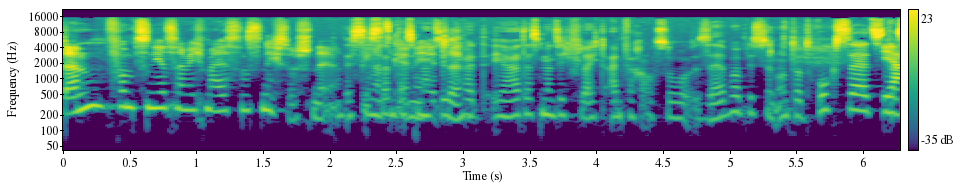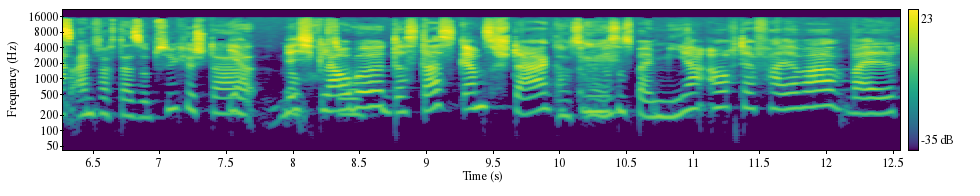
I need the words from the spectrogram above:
dann funktioniert es nämlich meistens nicht so schnell, Ist es man dann, dass gerne man, sich hätte. halt, ja, dass man sich vielleicht einfach auch so selber ein bisschen unter Druck setzt, Ja. dass einfach da so psychisch da Ja, noch ich glaube, dass das ganz stark, Okay. zumindest bei mir auch der Fall war, weil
